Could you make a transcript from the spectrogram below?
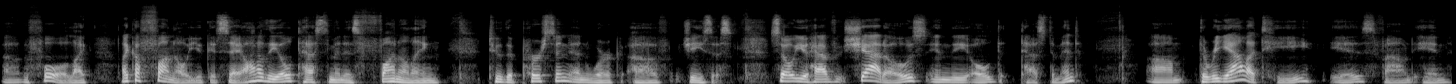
uh, the full, like, like a funnel, you could say. All of the Old Testament is funneling to the person and work of Jesus. So you have shadows in the Old Testament. Um, the reality is found in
